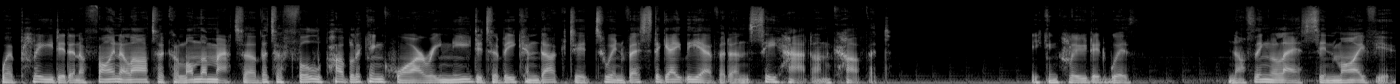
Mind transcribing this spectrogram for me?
Webb pleaded in a final article on the matter that a full public inquiry needed to be conducted to investigate the evidence he had uncovered. He concluded with, Nothing less, in my view,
